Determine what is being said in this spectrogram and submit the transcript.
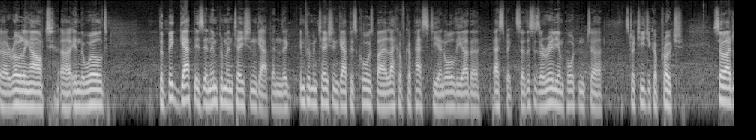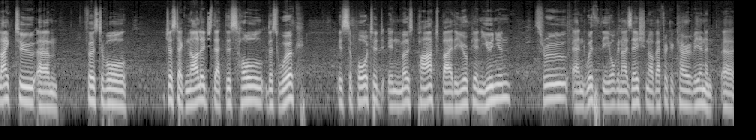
uh, rolling out uh, in the world. The big gap is an implementation gap, and the implementation gap is caused by a lack of capacity and all the other aspects. So this is a really important uh, strategic approach. So I'd like to, um, first of all, just acknowledge that this whole, this work is supported in most part by the European Union, through and with the Organization of Africa, Caribbean and, uh,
